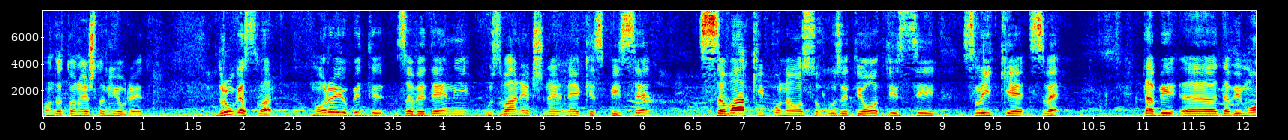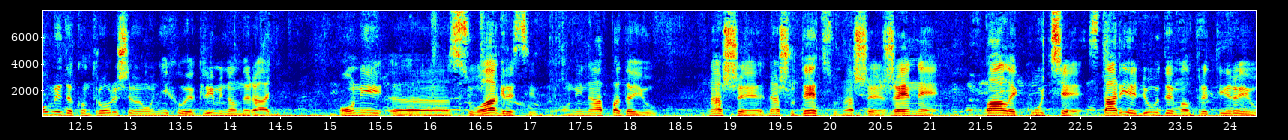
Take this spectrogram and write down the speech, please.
onda to nešto nije u redu. Druga stvar, moraju biti zavedeni u zvanične neke spise, svaki puna osob, uzeti otisci, slike, sve da bi, e, da bi mogli da kontrolišemo njihove kriminalne radnje. Oni e, su agresivni, oni napadaju naše, našu decu, naše žene, pale kuće, starije ljude maltretiraju,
